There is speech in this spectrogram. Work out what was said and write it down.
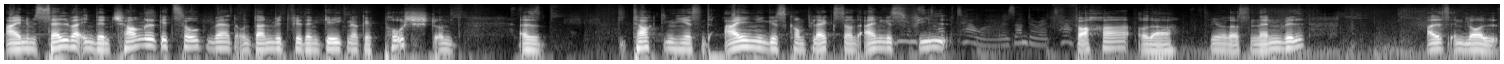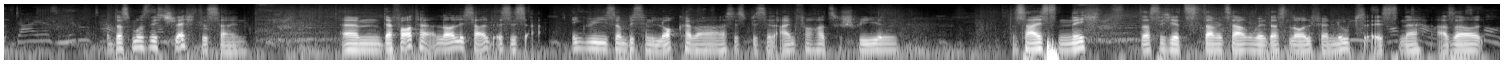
einem selber in den Jungle gezogen werden und dann wird für den Gegner gepusht und also die Taktiken hier sind einiges komplexer und einiges vielfacher oder wie man das nennen will als in LoL. Und das muss nichts Schlechtes sein. Ähm, der Vorteil an LoL ist halt, es ist irgendwie so ein bisschen lockerer, es ist ein bisschen einfacher zu spielen. Das heißt nicht, dass ich jetzt damit sagen will, dass LoL für Noobs ist, ne? Also,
